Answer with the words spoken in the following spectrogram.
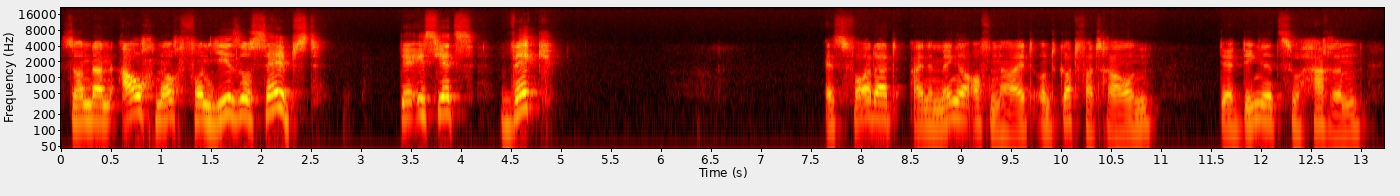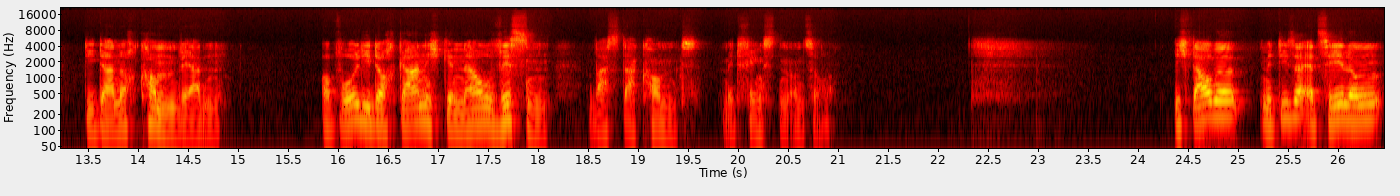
sondern auch noch von Jesus selbst. Der ist jetzt weg. Es fordert eine Menge Offenheit und Gottvertrauen, der Dinge zu harren, die da noch kommen werden, obwohl die doch gar nicht genau wissen, was da kommt mit Pfingsten und so. Ich glaube, mit dieser Erzählung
